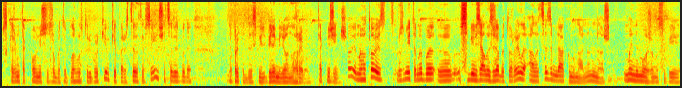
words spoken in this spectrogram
скажімо так, повністю зробити благоустрій бруківки, перестелити все інше, це десь буде. Наприклад, десь біля мільйона гривень, так між іншим. Ну, Ми готові, розумієте, ми б е, собі взяли вже торили, але це земля комунальна, не наша. Ми не можемо собі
